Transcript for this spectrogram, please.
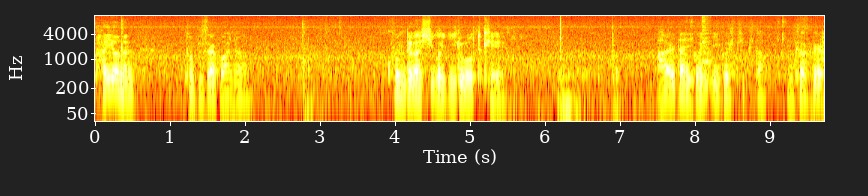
타이어는 더 비쌀 거 아니야 그럼 내가 씨발 일을 어떻게 해? 아 일단 이거 이거 시킵시다. 인터필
